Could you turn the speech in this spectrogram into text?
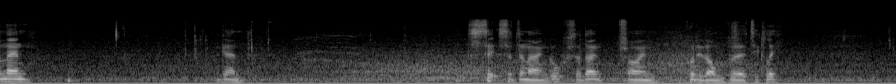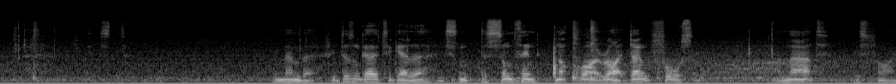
And then again it sits at an angle so don't try and put it on vertically. Just remember if it doesn't go together there's something not quite right. Don't force it. And that is fine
